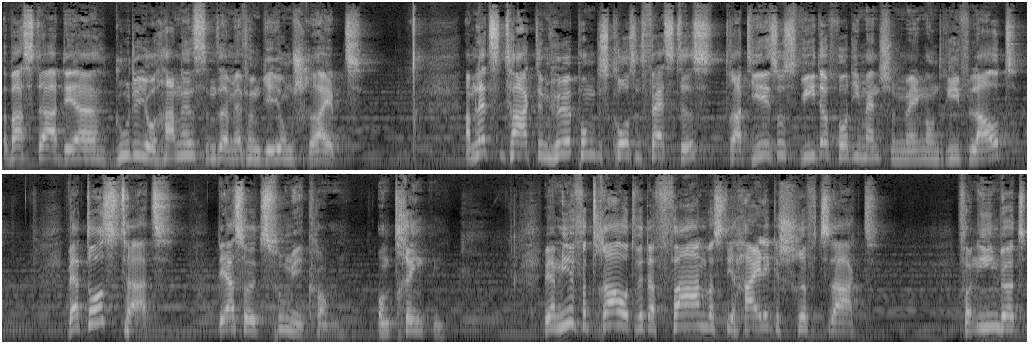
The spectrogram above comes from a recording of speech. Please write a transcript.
was da der gute Johannes in seinem Evangelium schreibt. Am letzten Tag, dem Höhepunkt des großen Festes, trat Jesus wieder vor die Menschenmenge und rief laut, wer Durst hat, der soll zu mir kommen und trinken. Wer mir vertraut, wird erfahren, was die Heilige Schrift sagt. Von ihm wird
